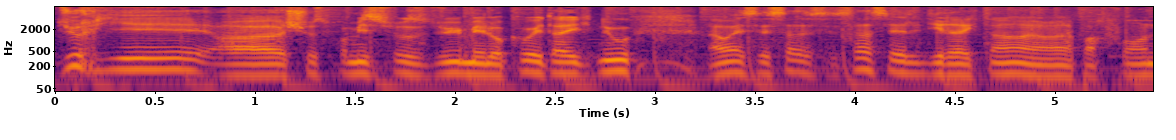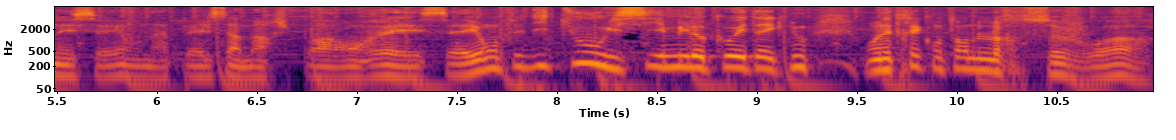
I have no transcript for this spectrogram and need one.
Durier. Euh, chose promise, chose due, Méloco est avec nous. Ah ouais, c'est ça, c'est ça, c'est le direct. hein. Parfois on essaie, on appelle, ça marche pas, on réessaye, on te dit tout ici. Et Méloco est avec nous. On est très content de le recevoir.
